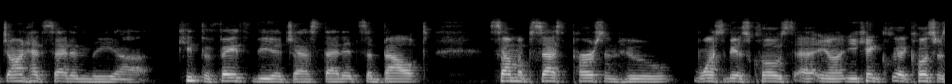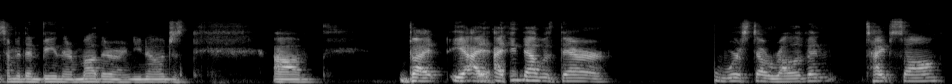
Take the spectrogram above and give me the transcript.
john had said in the uh, keep the faith vhs that it's about some obsessed person who wants to be as close, uh, you know, and you can't get closer to somebody than being their mother, and you know, just. Um, but yeah, I, I think that was their "we're still relevant" type song.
